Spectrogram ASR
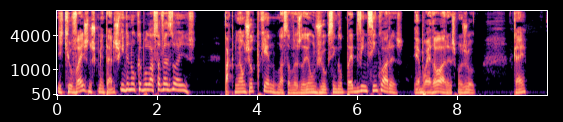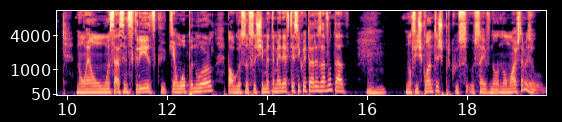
e que eu vejo nos comentários ainda não acabou Last of Us 2. Pá, que não é um jogo pequeno. Last of Us 2 é um jogo single player de 25 horas. É boé de horas para um jogo. Ok? Não é um Assassin's Creed que, que é um open world. Pá, o Ghost of Tsushima também deve ter 50 horas à vontade. Uhum. Não fiz contas porque o, o save não, não mostra, mas eu,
